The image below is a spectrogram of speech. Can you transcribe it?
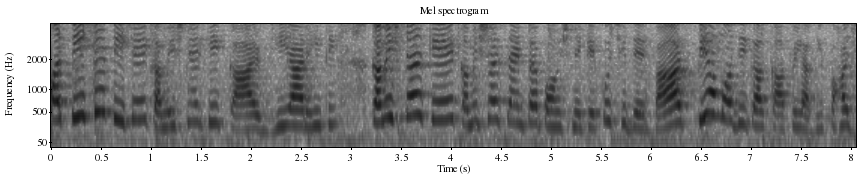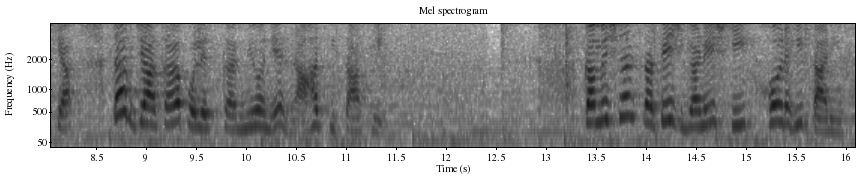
और पीछे पीछे कमिश्नर की कार भी आ रही थी। कमिश्नर के कमिश्नर सेंटर पहुँचने के कुछ ही देर बाद पीएम मोदी का काफिला भी पहुँच गया। तब जाकर पुलिस कर्मियों ने राहत की सांस ली। कमिश्नर सतीश गणेश की हो रही तारीफ़।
